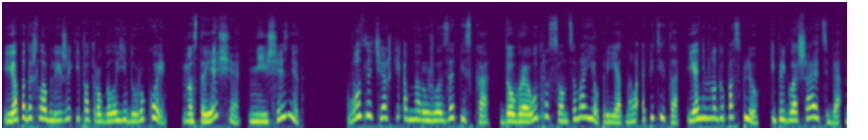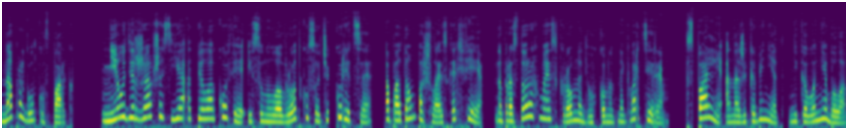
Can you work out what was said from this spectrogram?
Я подошла ближе и потрогала еду рукой. Настоящая? Не исчезнет? Возле чашки обнаружилась записка «Доброе утро, солнце мое, приятного аппетита. Я немного посплю и приглашаю тебя на прогулку в парк». Не удержавшись, я отпила кофе и сунула в рот кусочек курицы, а потом пошла искать фея на просторах моей скромной двухкомнатной квартиры. В спальне, она же кабинет, никого не было.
